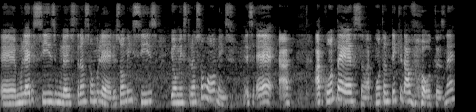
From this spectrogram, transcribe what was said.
é, mulheres cis e mulheres trans são mulheres, homens cis e homens trans são homens. É, a, a conta é essa, a conta não tem que dar voltas, né?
